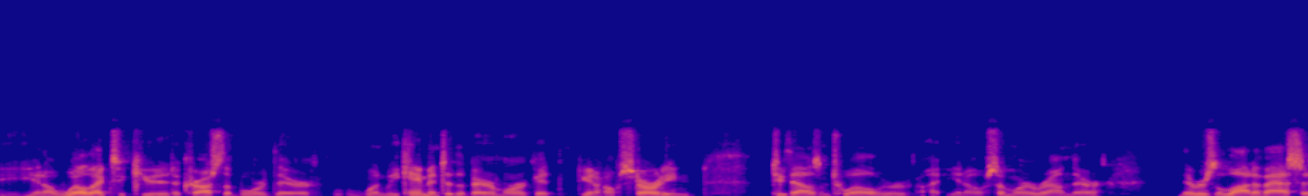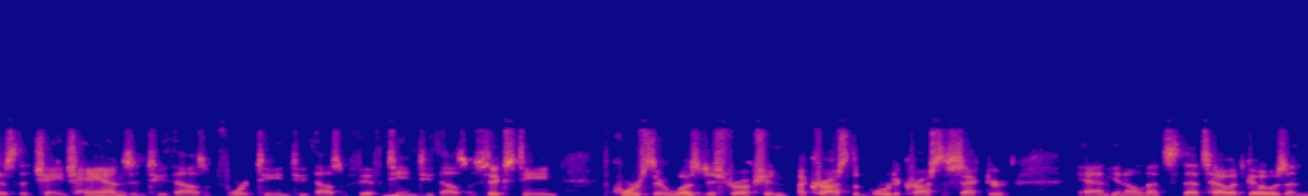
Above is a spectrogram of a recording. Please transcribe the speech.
you know, well executed across the board there. When we came into the bear market, you know, starting 2012 or, uh, you know, somewhere around there, there was a lot of assets that changed hands in 2014, 2015, mm-hmm. 2016. Of course, there was destruction across the board, across the sector. And you know that's that's how it goes, and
